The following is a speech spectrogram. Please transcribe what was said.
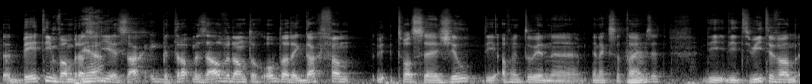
het B-team van Brazilië Ja. zag, ik betrap mezelf er dan toch op dat ik dacht van... Het was eh, Gilles, die af en toe in, eh, in Extra Time zit, die, die tweette van...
